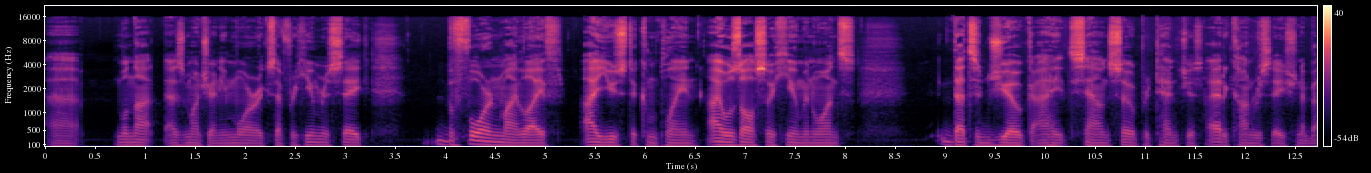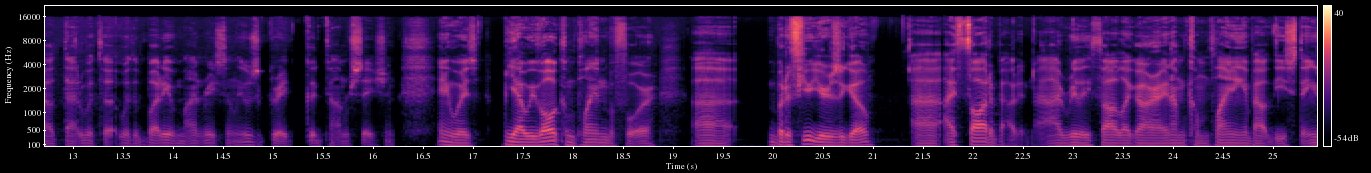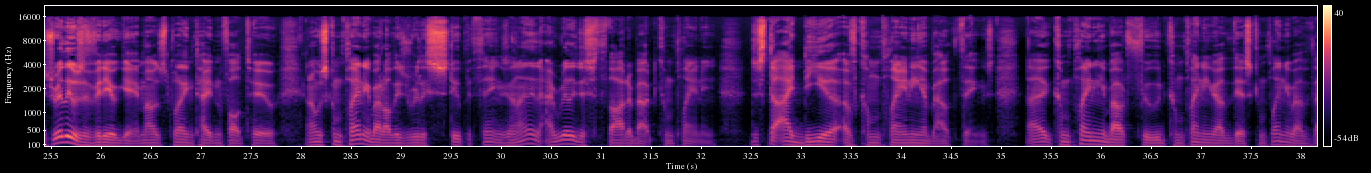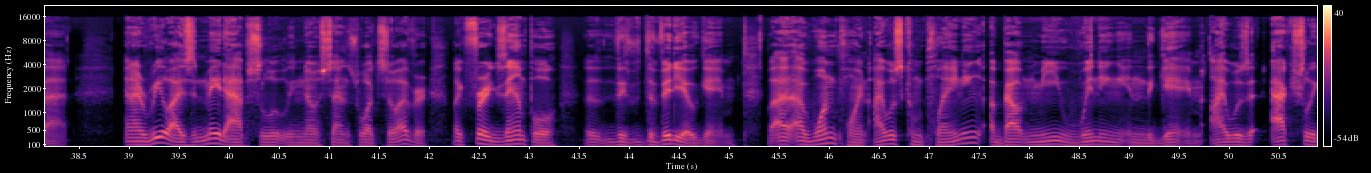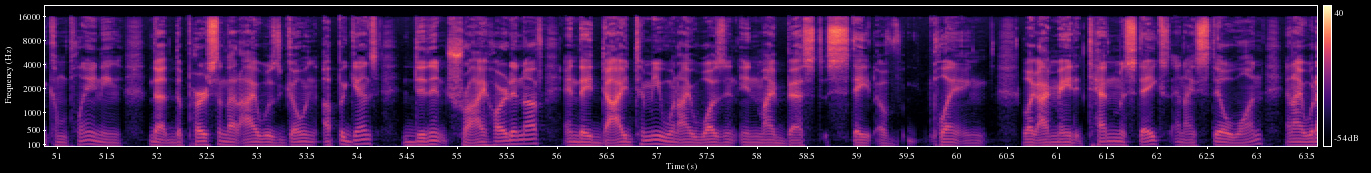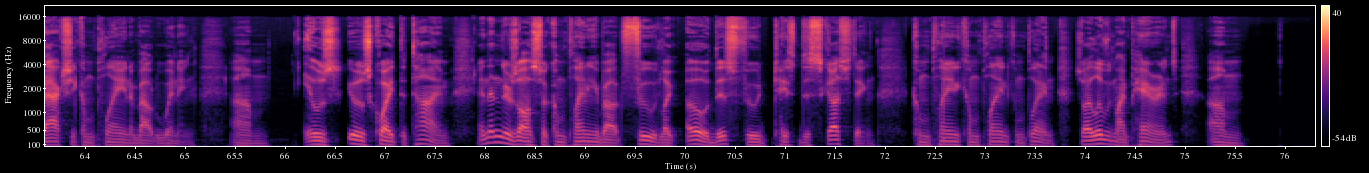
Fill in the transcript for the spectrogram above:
uh, well, not as much anymore, except for humor's sake. Before in my life, I used to complain. I was also human once. That's a joke. I sound so pretentious. I had a conversation about that with a with a buddy of mine recently. It was a great, good conversation. Anyways, yeah, we've all complained before. Uh, but a few years ago, uh, I thought about it. I really thought like, all right, I'm complaining about these things. Really, it was a video game. I was playing Titanfall 2, and I was complaining about all these really stupid things. And I, I really just thought about complaining, just the idea of complaining about things, uh, complaining about food, complaining about this, complaining about that and I realized it made absolutely no sense whatsoever. Like for example, the the video game. At, one point, I was complaining about me winning in the game. I was actually complaining that the person that I was going up against didn't try hard enough, and they died to me when I wasn't in my best state of playing. Like I made ten mistakes and I still won, and I would actually complain about winning. Um, it was it was quite the time. And then there's also complaining about food, like, oh, this food tastes disgusting. Complain, complain, complain. So I live with my parents. Um,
